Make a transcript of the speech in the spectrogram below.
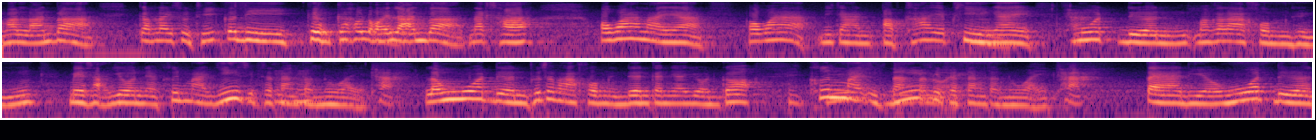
3,000 ล้านบาทกำไรสุทธิก็ดีเกือบ 900 ล้านบาทนะคะ เพราะว่าอะไรอะเพ ราะว่ามีการปรับค่า FT ไงค่ะงวดเดือนมกราคมถึงเมษายนเนี่ยขึ้นมา 20 สตางค์ต่อหน่วยค่ะแล้วงวดเดือนพฤษภาคมถึงเดือนกันยายนก็ขึ้นมาอีก 20 20สตางค์ต่อหน่วยค่ะแต่เดี๋ยวงวดเดือน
